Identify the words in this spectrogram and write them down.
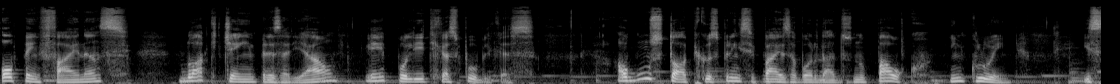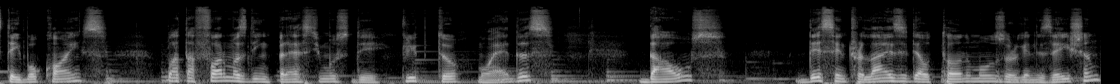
Open Finance, Blockchain empresarial e políticas públicas. Alguns tópicos principais abordados no palco incluem stablecoins, plataformas de empréstimos de criptomoedas, DAOs, Decentralized Autonomous Organization,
